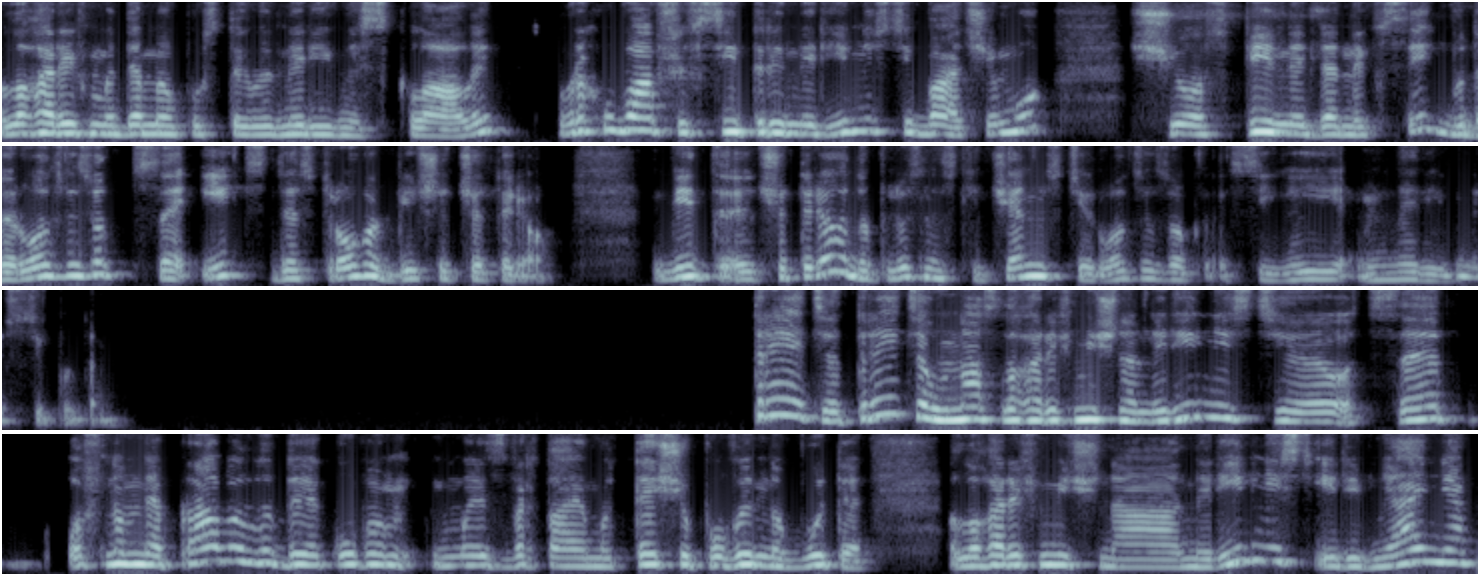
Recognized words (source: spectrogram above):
логарифми, де ми опустили нерівність, склали. Врахувавши всі три нерівності, бачимо, що спільний для них всіх буде розв'язок це х, де строго більше 4. Від е, 4 до плюс нескінченності розв'язок цієї нерівності буде. Третя, третя у нас логарифмічна нерівність е, це основне правило, до якого ми звертаємо, те, що повинно бути логарифмічна нерівність і рівняння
